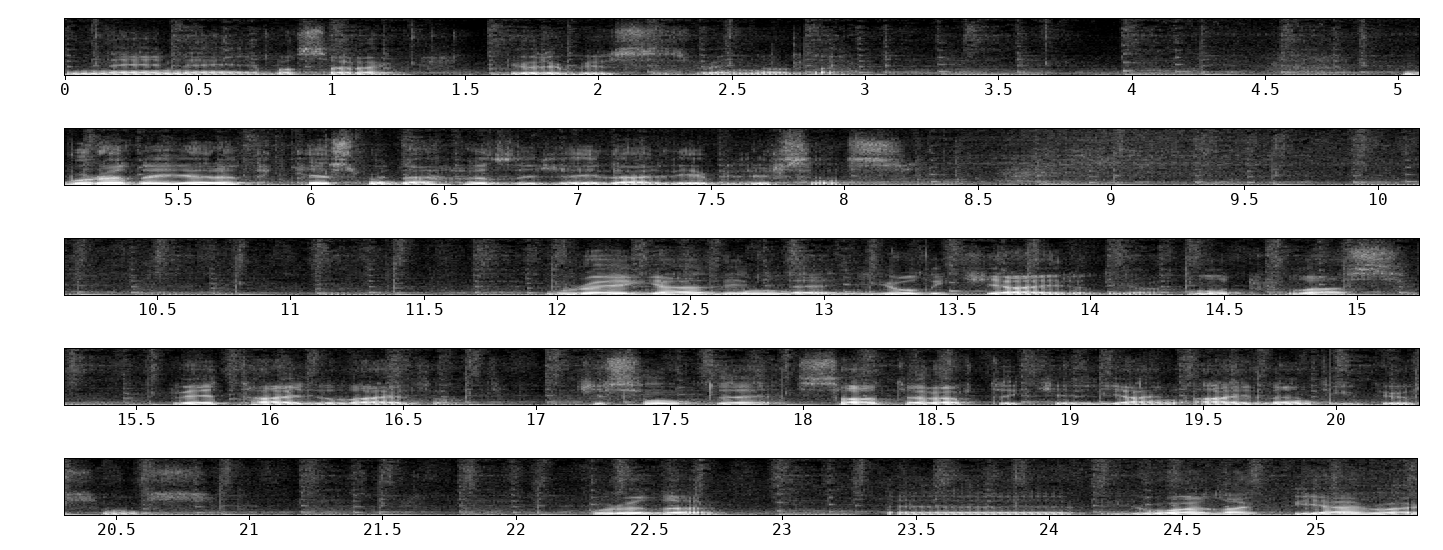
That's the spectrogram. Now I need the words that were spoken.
NN'ye basarak görebilirsiniz vendordan. Burada yaratık kesmeden hızlıca ilerleyebilirsiniz. Buraya geldiğimde yol ikiye ayrılıyor. Mudflass ve Tidal Island. Kesinlikle sağ taraftaki yani Island gidiyorsunuz. Burada eee, yuvarlak bir yer var.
